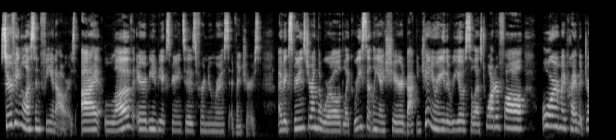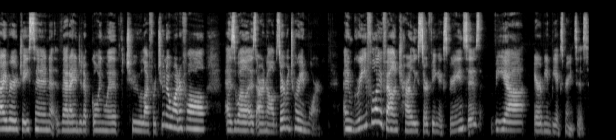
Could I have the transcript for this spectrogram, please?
Surfing lesson fee and hours. I love Airbnb experiences for numerous adventures. I've experienced around the world, like recently I shared back in January the Rio Celeste waterfall, or my private driver, Jason, that I ended up going with to La Fortuna waterfall, as well as Arenal Observatory and more. I'm grateful I found Charlie surfing experiences via Airbnb experiences.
